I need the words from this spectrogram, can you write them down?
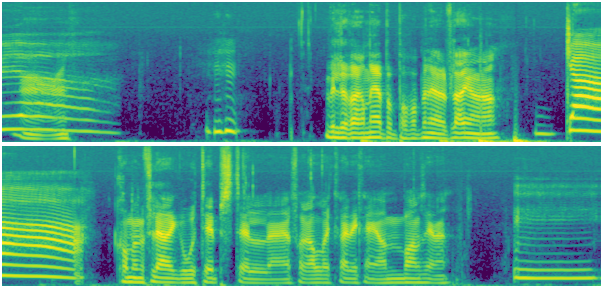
ja. Vil du være med på Pappapanelet flere ganger? Ja. Komme med flere gode tips til eh, foreldre hva de kan gjøre med barna sine. Mm.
